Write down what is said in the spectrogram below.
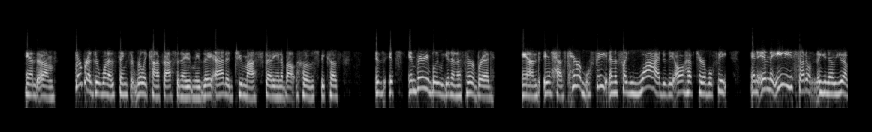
And um thoroughbreds are one of the things that really kind of fascinated me. They added to my studying about hooves because it's, it's invariably we get in a thoroughbred and it has terrible feet. And it's like, why do they all have terrible feet? And in the East, I don't know, you know, you have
